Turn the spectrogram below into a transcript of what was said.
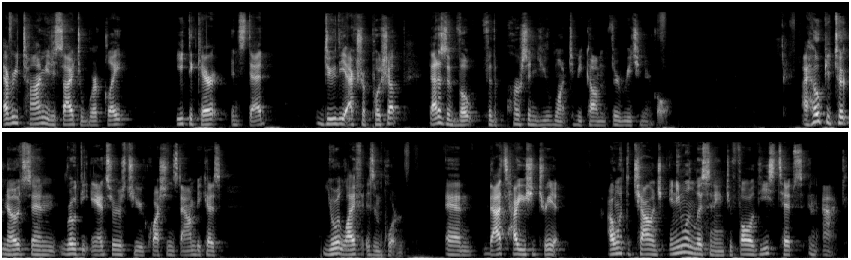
Every time you decide to work late, eat the carrot instead, do the extra push up, that is a vote for the person you want to become through reaching your goal. I hope you took notes and wrote the answers to your questions down because your life is important and that's how you should treat it. I want to challenge anyone listening to follow these tips and act.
